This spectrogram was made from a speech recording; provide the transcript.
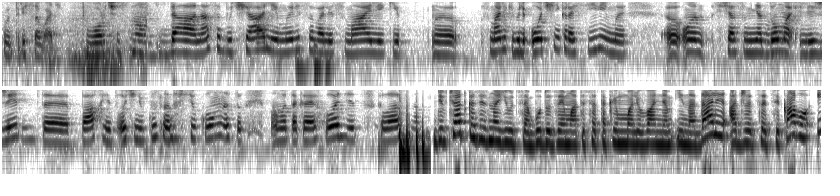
Вот рисовать. Творчество. Да, нас обучали, мы рисовали смайлики. Э, Смайлики были очень красивыми. Э, Он сейчас у меня дома лежит, э, пахнет очень вкусно на всю комнату. Мама такая ходит, классно. Дівчатка зізнаються, будуть займатися таким малюванням і надалі, адже це цікаво і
